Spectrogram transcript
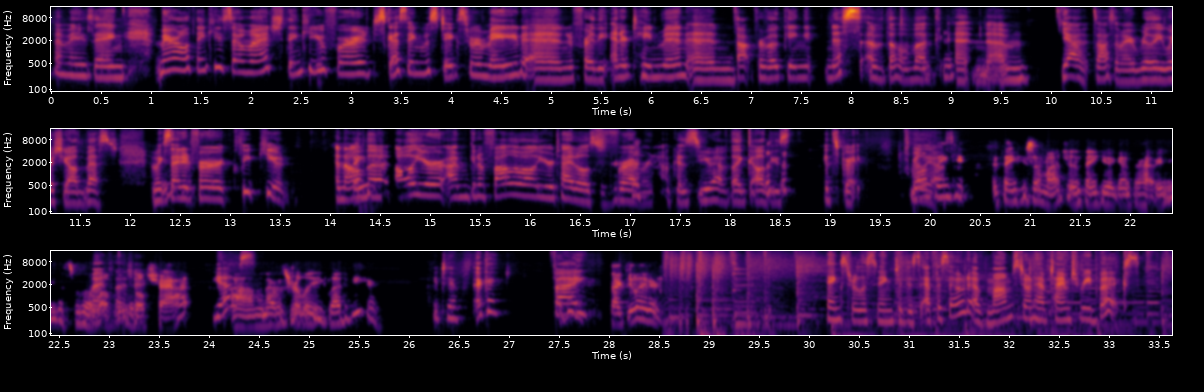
Amazing. Meryl, thank you so much. Thank you for discussing mistakes were made and for the entertainment and thought provokingness of the whole book. And um, yeah, it's awesome. I really wish you all the best. I'm excited for Cleat Cute and all Thank the all your. I'm gonna follow all your titles forever now because you have like all these. It's great. Really well, thank awesome. you. Thank you so much, and thank you again for having me. This was a My lovely pleasure. little chat. Yes, um, and I was really glad to be here. You too. Okay. Bye. Okay. Talk to you later. Thanks for listening to this episode of Moms Don't Have Time to Read Books.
